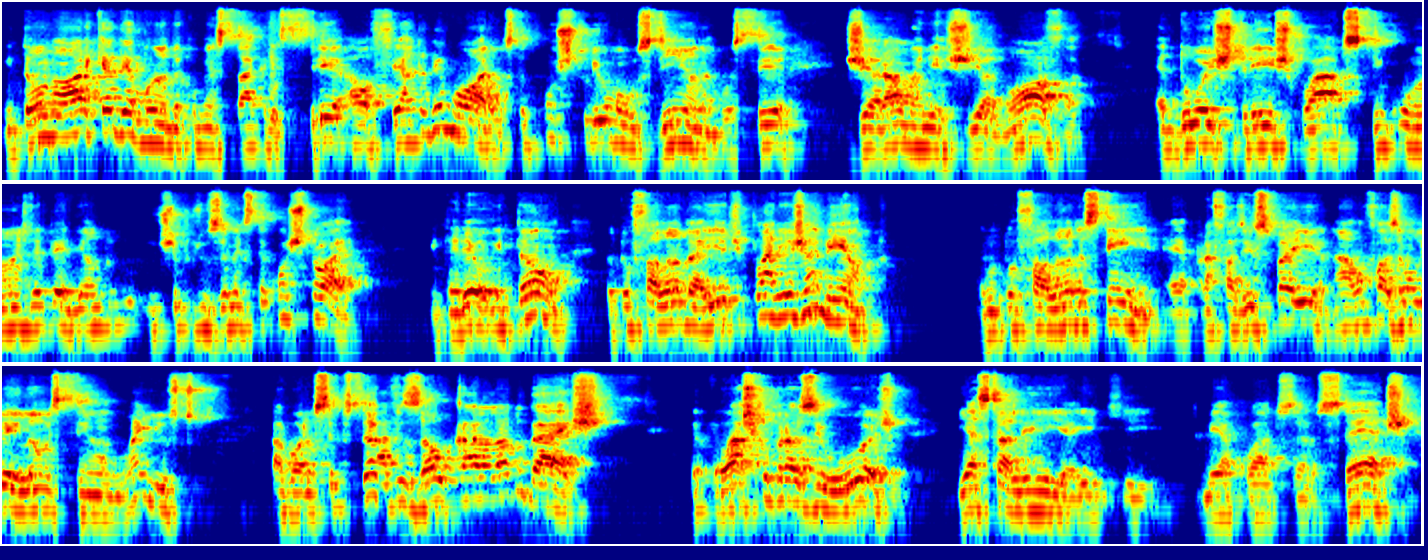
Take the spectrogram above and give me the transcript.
Então, na hora que a demanda começar a crescer, a oferta demora. Você construir uma usina, você gerar uma energia nova, é dois, três, quatro, cinco anos, dependendo do tipo de usina que você constrói. Entendeu? Então, eu estou falando aí de planejamento. Eu não estou falando assim, é para fazer isso ir. Ah, vamos fazer um leilão esse ano. Não é isso. Agora, você precisa avisar o cara lá do gás. Eu acho que o Brasil hoje, e essa lei aí, que 6407,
